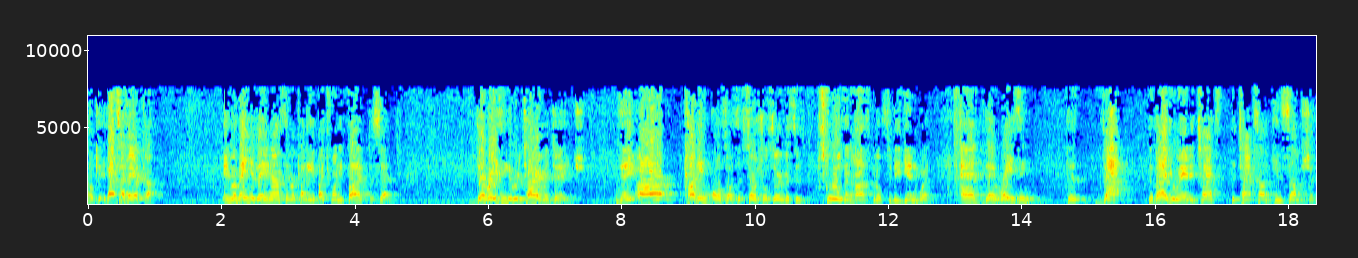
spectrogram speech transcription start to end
Okay, that's a haircut. In Romania, they announced they were cutting it by 25%. They're raising the retirement age. They are cutting all sorts of social services, schools and hospitals to begin with. And they're raising the VAT, the value added tax, the tax on consumption,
